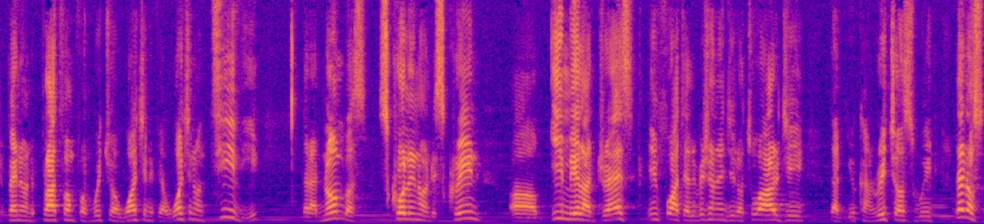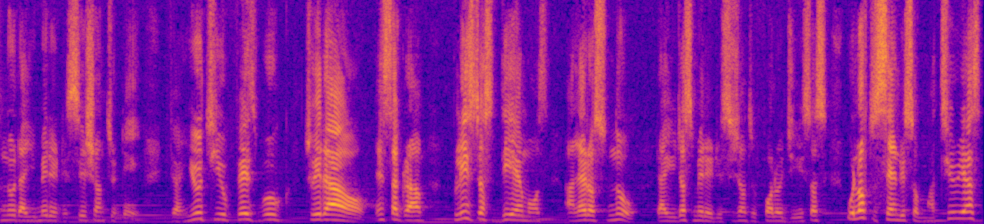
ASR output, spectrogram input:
depending on the platform from which you are watching. If you're watching on TV, there are numbers scrolling on the screen, uh, email address, info at elevationng.org that you can reach us with. Let us know that you made a decision today. If you're on YouTube, Facebook, Twitter, or Instagram, please just DM us and let us know that you just made a decision to follow Jesus. We'd love to send you some materials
